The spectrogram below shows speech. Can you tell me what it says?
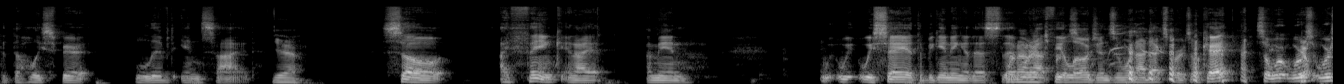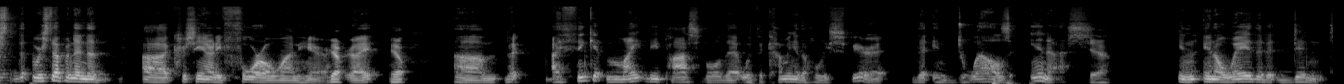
that the Holy Spirit lived inside. Yeah. So I think, and I, I mean, we- we, say at the beginning of this that We're we're not not, theologians and we're not experts. Okay, so we're we're Yep. we're, we're stepping into uh, Christianity 401 here, Yep. right? Yep. Um, but I think it might be possible that with the coming of the Holy Spirit, that indwells in us, Yeah. in in a way that it didn't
